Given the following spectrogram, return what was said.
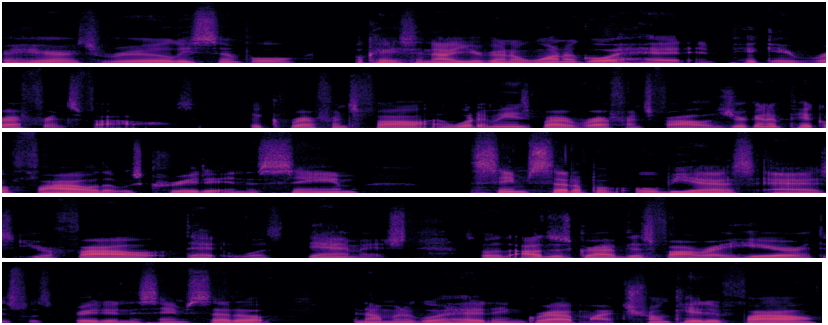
right here. It's really simple. Okay, so now you're going to want to go ahead and pick a reference file. So click reference file. And what it means by reference file is you're going to pick a file that was created in the same same setup of OBS as your file that was damaged. So I'll just grab this file right here. This was created in the same setup. And I'm going to go ahead and grab my truncated file.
